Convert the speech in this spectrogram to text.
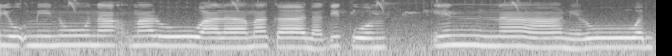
yu'minuna malu 'ala makanatikum inna amilun.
